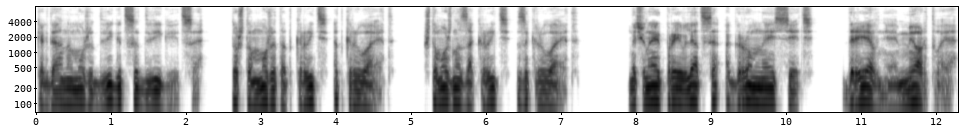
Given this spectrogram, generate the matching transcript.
Когда оно может двигаться, двигается. То, что может открыть, открывает. Что можно закрыть, закрывает. Начинает проявляться огромная сеть. Древняя, мертвая.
